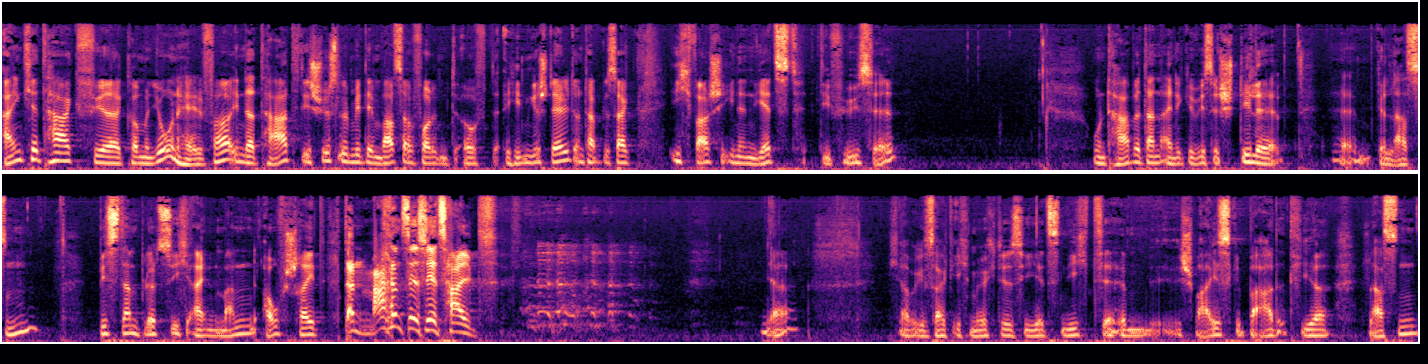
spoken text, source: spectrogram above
Einketag für Kommunionhelfer in der Tat die Schüssel mit dem Wasser voll hingestellt und habe gesagt, ich wasche Ihnen jetzt die Füße und habe dann eine gewisse Stille äh, gelassen bis dann plötzlich ein Mann aufschreit, dann machen Sie es jetzt halt. ja, ich habe gesagt, ich möchte Sie jetzt nicht ähm, schweißgebadet hier lassen.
